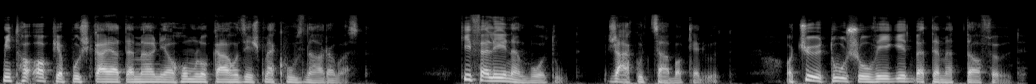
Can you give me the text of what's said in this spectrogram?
mintha apja puskáját emelni a homlokához és meghúzná a ravaszt. Kifelé nem volt út. Zsákutcába került. A cső túlsó végét betemette a föld.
